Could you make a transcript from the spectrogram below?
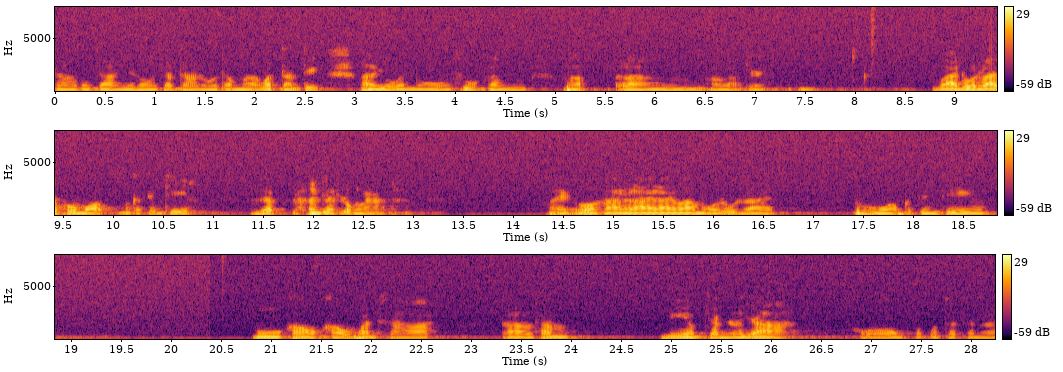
ทาปจายโนจัตตารโรธรรมาวัตตันติ อายุวันโนสุขังพระลังเอาละเจว่าโดนร้ายผู้หมอบมันก็เต็มที่เลือดเลือดลงนา ไม่ว่าหารลายลายว่าโมรุนลาย ผู้หมอบก็เต็มที่มูเข้าเขาพันษา ตามถ้ำเนียมจันรยาของพระพุทธศาสนา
